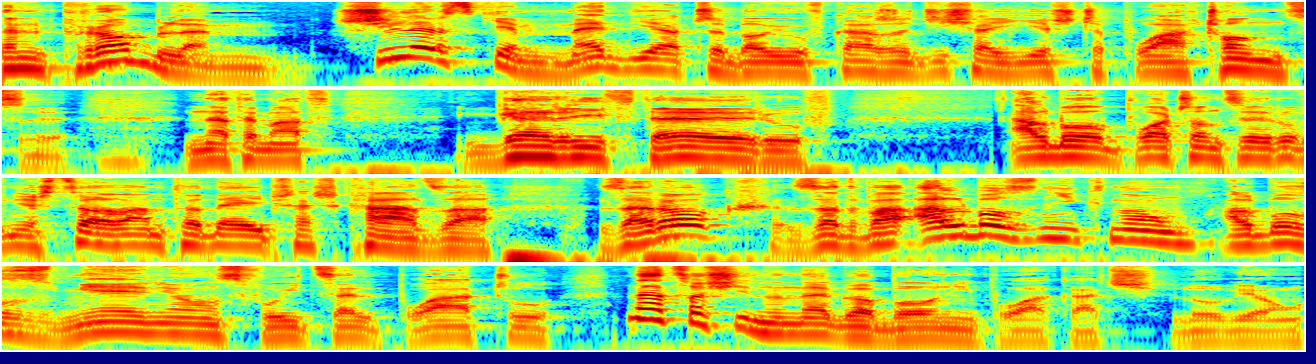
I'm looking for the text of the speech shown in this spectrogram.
ten problem, schillerskie media czy bojówkarze dzisiaj jeszcze płaczący na temat gerifterów, albo płaczący również, co wam today przeszkadza, za rok, za dwa albo znikną, albo zmienią swój cel płaczu na coś innego, bo oni płakać lubią.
